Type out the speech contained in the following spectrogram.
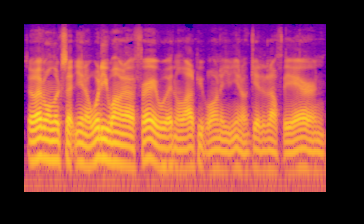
so everyone looks at you know what do you want out of a fairway wood and a lot of people want to you know get it off the air and,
